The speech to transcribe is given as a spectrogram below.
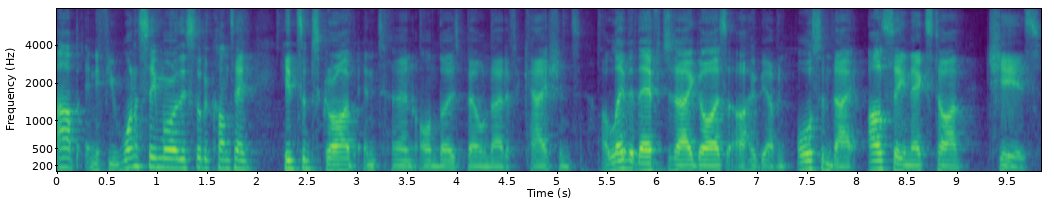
up. And if you want to see more of this sort of content, hit subscribe and turn on those bell notifications. I'll leave it there for today, guys. I hope you have an awesome day. I'll see you next time. Cheers.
